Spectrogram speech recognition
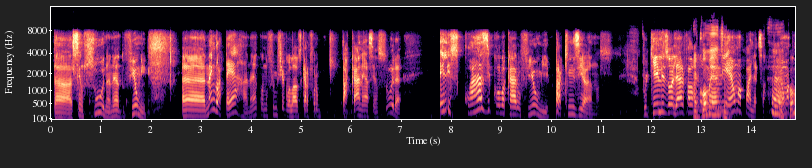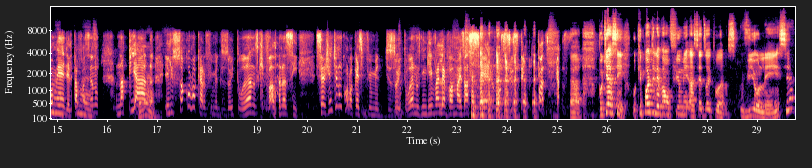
da censura, né, do filme. É, na Inglaterra, né, quando o filme chegou lá, os caras foram tacar, né, a censura. Eles quase colocaram o filme para 15 anos. Porque eles olharam e falaram, É pô, o comédia. filme é uma palhaçada, É, é, uma comédia, comédia, ele tá comédia. fazendo na piada. Comédia. Eles só colocaram o filme a 18 anos que falaram assim: se a gente não colocar esse filme de 18 anos, ninguém vai levar mais a sério o nosso sistema de classificação. É, porque assim, o que pode levar um filme a ser 18 anos? Violência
